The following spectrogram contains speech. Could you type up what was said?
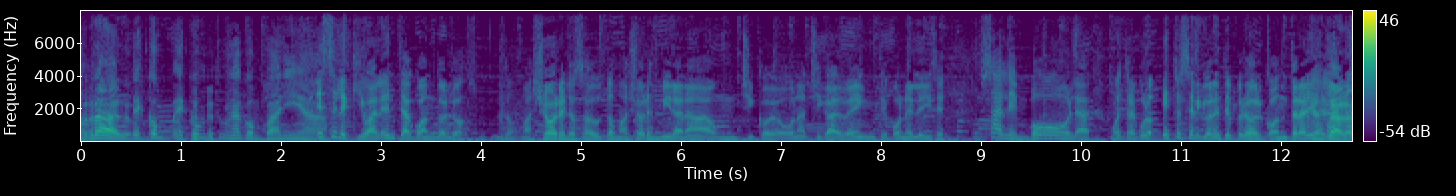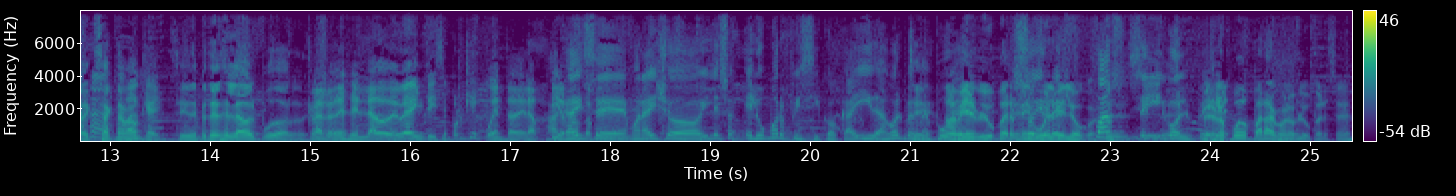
es raro. Es, com- es como una compañía. Es el equivalente a cuando los, los mayores, los adultos mayores miran a un chico o una chica de 20, ponele y dice, sale en bola, muestra el culo. Esto es el equivalente, pero al contrario. es el- Claro, exactamente. Sí, de- desde el lado del pudor. Claro, desde el lado de 20 dice, ¿por qué cuenta de la pierna? Acá dice? Monaguillo Ileso, el humor físico, caídas, golpes, Sí. me puede. A mí el blooper me Soy vuelve re loco. fan No sé- del golpe. Pero no puedo parar con los bloopers, ¿eh?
